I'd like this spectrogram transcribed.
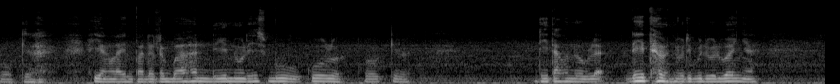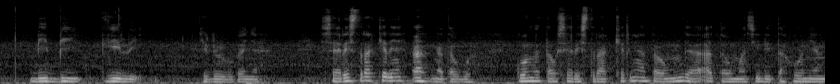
oke yang lain pada rebahan dia nulis buku loh oke di tahun 12 di tahun 2022 nya Bibi Gili judul bukannya series terakhirnya ah nggak tahu gue gue nggak tahu series terakhirnya atau enggak atau masih di tahun yang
